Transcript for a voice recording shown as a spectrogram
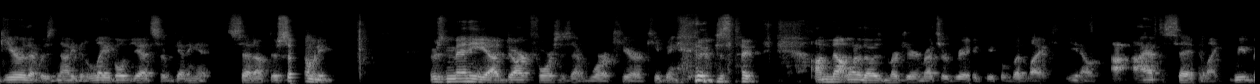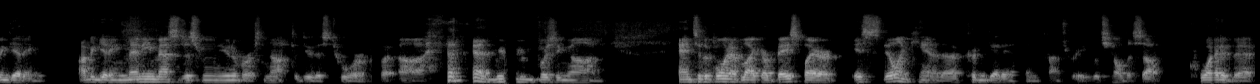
gear that was not even labeled yet. So getting it set up, there's so many, there's many uh, dark forces at work here, keeping it's like, I'm not one of those Mercury and retrograde people, but like, you know, I, I have to say like, we've been getting, I've been getting many messages from the universe not to do this tour, but uh, we've been pushing on. And to the point of like our bass player is still in Canada, couldn't get in country, which held us up quite a bit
